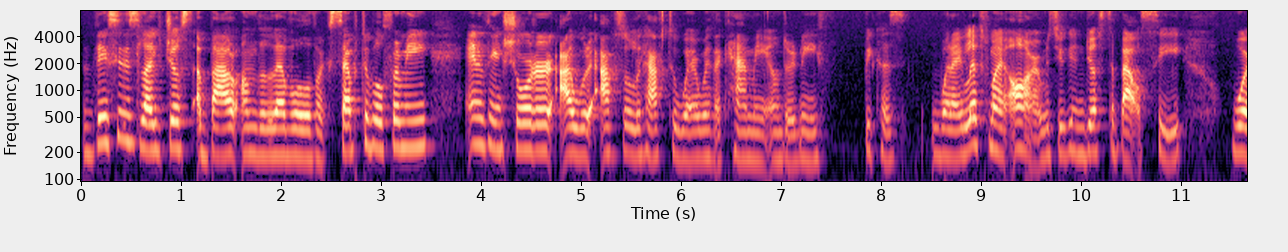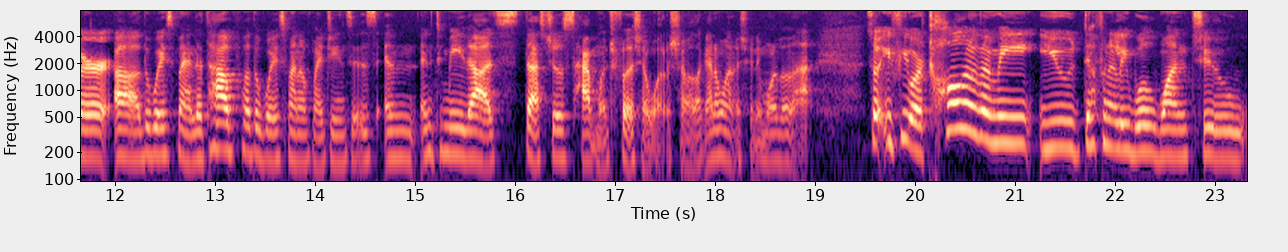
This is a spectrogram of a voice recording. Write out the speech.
this is like just about on the level of acceptable for me. Anything shorter, I would absolutely have to wear with a cami underneath because when I lift my arms, you can just about see where uh, the waistband, the top of the waistband of my jeans is, and and to me that's that's just how much flesh I want to show. Like I don't want to show any more than that. So if you are taller than me, you definitely will want to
